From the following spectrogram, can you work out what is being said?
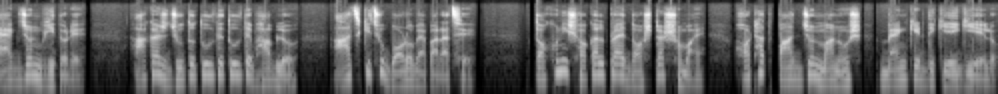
একজন ভিতরে। আকাশ জুতো তুলতে তুলতে ভাবল, আজ কিছু বড় ব্যাপার আছে। তখনই সকাল প্রায় দশটার সময় হঠাৎ পাঁচজন মানুষ ব্যাংকের দিকে এগিয়ে এলো।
